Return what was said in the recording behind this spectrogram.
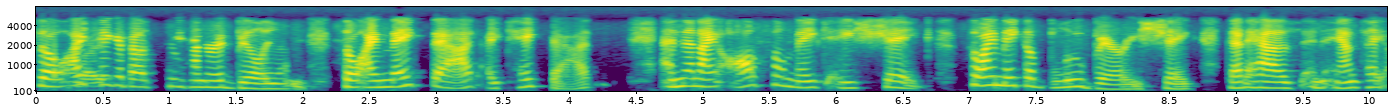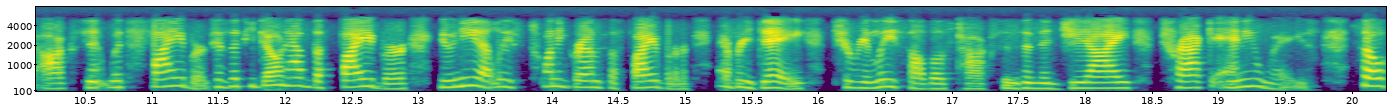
So I take about 200 billion. So I make that, I take that, and then I also make a shake. So I make a blueberry shake that has an antioxidant with fiber. Because if you don't have the fiber, you need at least 20 grams of fiber every day to release all those toxins in the GI tract, anyways. So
